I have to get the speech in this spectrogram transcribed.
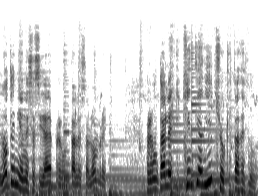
No tenía necesidad de preguntarle eso al hombre. Preguntarle, ¿quién te ha dicho que estás desnudo?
